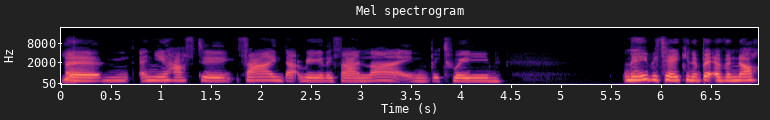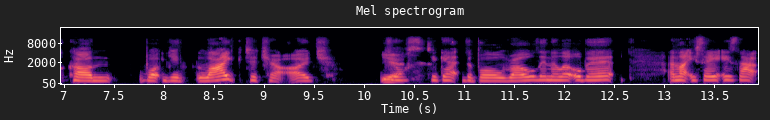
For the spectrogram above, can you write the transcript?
Yeah. um and you have to find that really fine line between maybe taking a bit of a knock on what you'd like to charge yeah, just to get the ball rolling a little bit. And like you say is that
